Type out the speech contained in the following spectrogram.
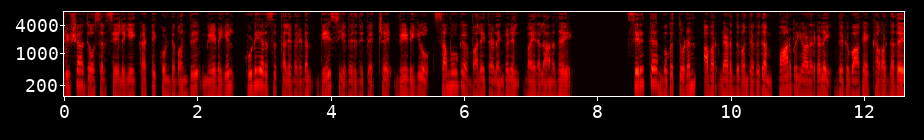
த்ரிஷா தோசர் சேலையை கட்டிக்கொண்டு வந்து மேடையில் குடியரசுத் தலைவரிடம் தேசிய விருது பெற்ற வீடியோ சமூக வலைதளங்களில் வைரலானது. சிரித்த முகத்துடன் அவர் நடந்து வந்த விதம் பார்வையாளர்களை வெகுவாக கவர்ந்தது.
